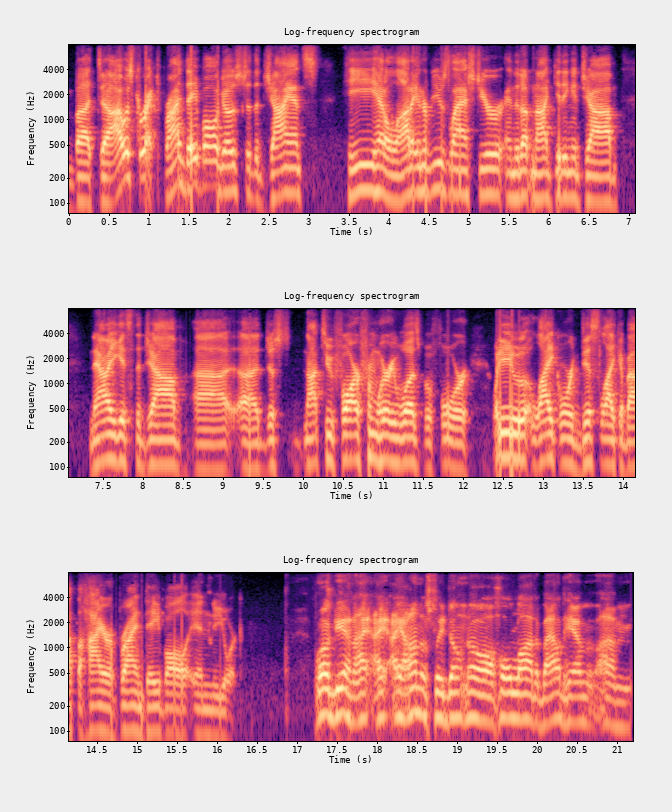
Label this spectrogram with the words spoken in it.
but uh, I was correct. Brian Daboll goes to the Giants. He had a lot of interviews last year, ended up not getting a job. Now he gets the job, uh, uh, just not too far from where he was before. What do you like or dislike about the hire of Brian Daboll in New York? Well, again, I, I, I, honestly don't know a whole lot about him. Um,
